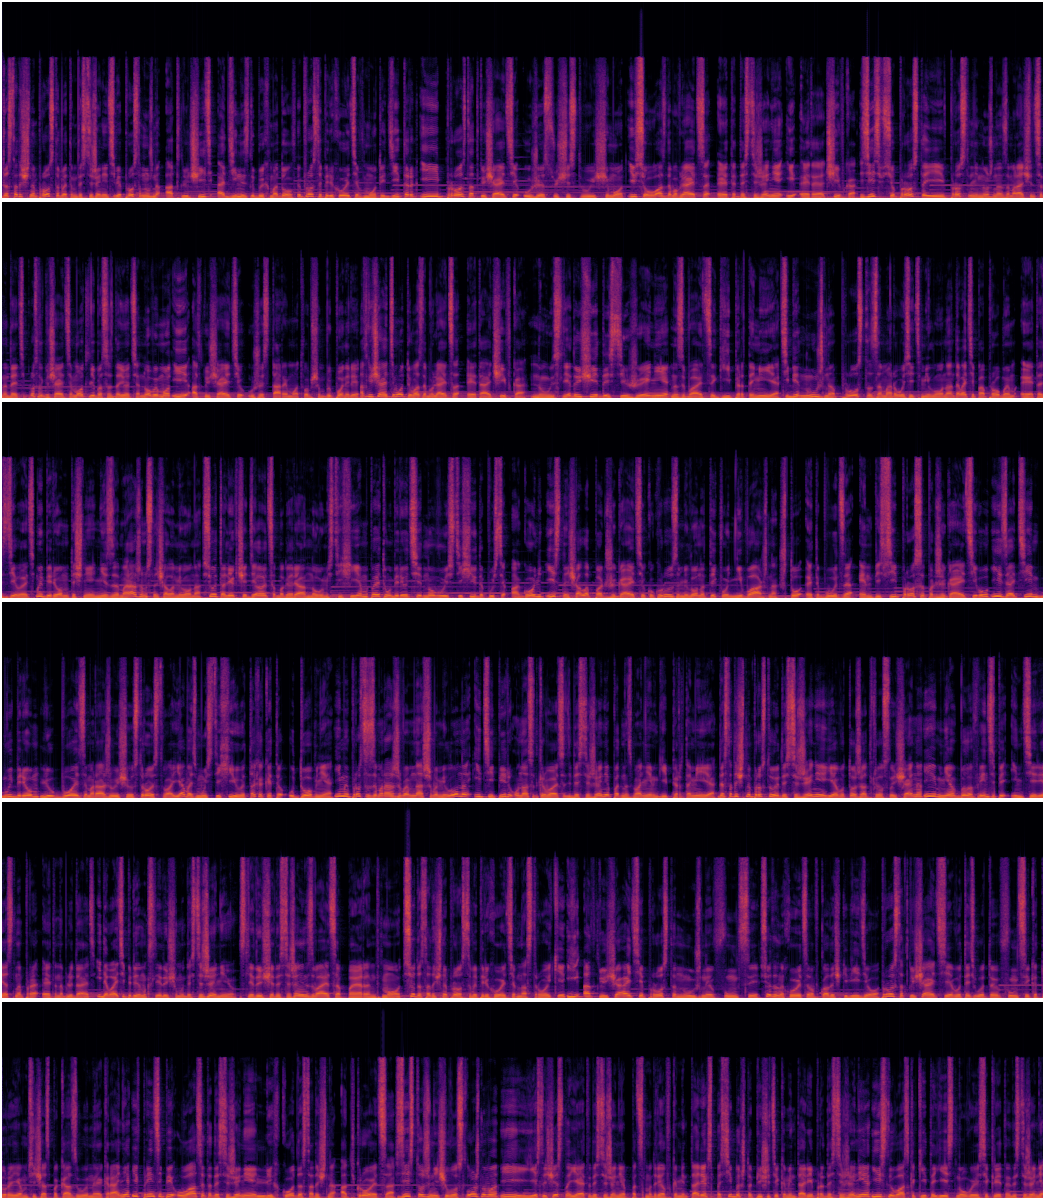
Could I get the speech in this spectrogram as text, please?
достаточно просто в этом достижении, тебе просто нужно отключить один из любых модов. Вы просто переходите в мод Editor и просто отключаете уже существующий мод. И все, у вас добавляется это достижение и эта ачивка. Здесь все просто и просто не нужно заморачиваться над этим. Просто отключаете мод, либо создаете новый мод и отключаете уже старый мод. В общем, вы поняли. Отключаете мод и у вас добавляется эта ачивка. Ну и следующее достижение называется гипертомия. Тебе нужно просто заморозить Милона. Давайте попробуем это сделать. Мы берем, точнее не замораживаем сначала Милона. Все это легче делается благодаря новым стихиям. Поэтому берете новую стихию, допустим огонь, и сначала поджигаете кукурузу, Милона, тыкву, неважно, что это будет будет за NPC, просто поджигаете его, и затем мы берем любое замораживающее устройство. Я возьму стихию, так как это удобнее. И мы просто замораживаем нашего Милона, и теперь у нас открывается достижение под названием гипертомия. Достаточно простое достижение, я его тоже открыл случайно, и мне было в принципе интересно про это наблюдать. И давайте перейдем к следующему достижению. Следующее достижение называется Parent Mode. Все достаточно просто, вы переходите в настройки и отключаете просто нужные функции функции. Все это находится во вкладочке видео. Просто отключаете вот эти вот э, функции, которые я вам сейчас показываю на экране, и в принципе у вас это достижение легко достаточно откроется. Здесь тоже ничего сложного, и если честно, я это достижение подсмотрел в комментариях. Спасибо, что пишите комментарии про достижения. Если у вас какие-то есть новые секретные достижения,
